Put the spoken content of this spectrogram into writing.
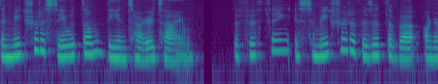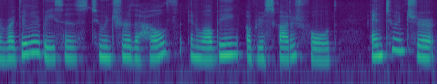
then make sure to stay with them the entire time. The fifth thing is to make sure to visit the vet on a regular basis to ensure the health and well being of your Scottish fold and to ensure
